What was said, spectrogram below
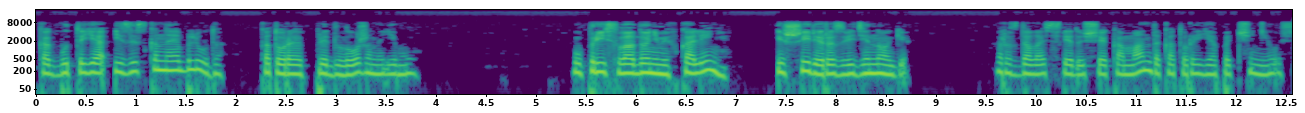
как будто я изысканное блюдо, которое предложено ему. Упрись ладонями в колени и шире разведи ноги. Раздалась следующая команда, которой я подчинилась.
